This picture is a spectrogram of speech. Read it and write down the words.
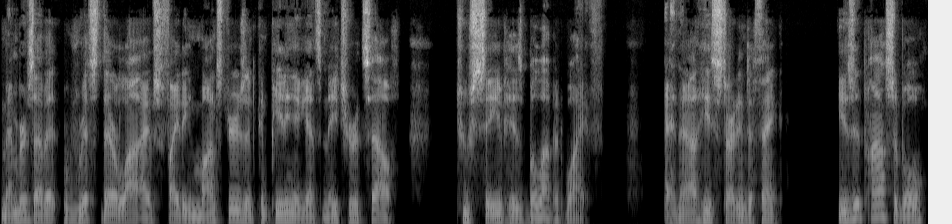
members of it, risked their lives fighting monsters and competing against nature itself to save his beloved wife. And now he's starting to think, is it possible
